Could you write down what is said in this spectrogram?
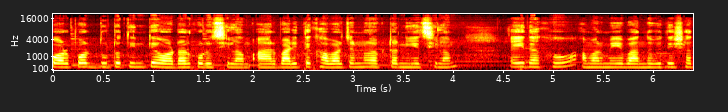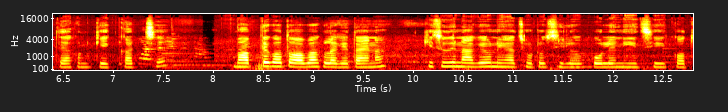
পরপর দুটো তিনটে অর্ডার করেছিলাম আর বাড়িতে খাবার জন্য একটা নিয়েছিলাম। এই দেখো আমার মেয়ে বান্ধবীদের সাথে এখন কেক কাটছে। ভাবতে কত অবাক লাগে তাই না? কিছুদিন আগেও নেহা ছোট ছিল, কোলে নিয়েছি, কত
